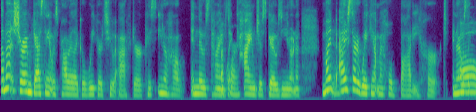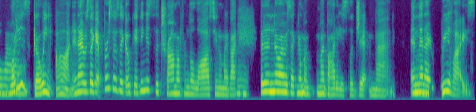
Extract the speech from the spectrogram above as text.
I'm not sure. I'm guessing it was probably like a week or two after, because you know how in those times, like time just goes and you don't know. My yeah. I started waking up, my whole body hurt, and I was oh, like, wow. "What is going on?" And I was like, at first, I was like, "Okay, I think it's the trauma from the loss, you know, my body." Mm. But then no, I was like, "No, my my body is legit mad." And mm. then I realized,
